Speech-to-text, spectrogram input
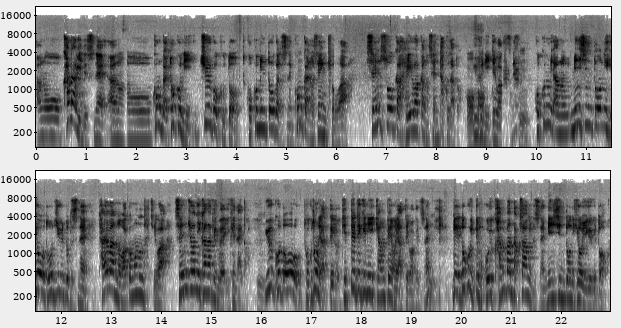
あのかなりですねあの今回、特に中国と国民党がですね今回の選挙は戦争か平和かの選択だというふうに言ってるわけですね。うん、国民あの民進党に票を投じるとですね台湾の若者たちは戦場に行かなければいけないということをとことんやっている徹底的にキャンペーンをやっているわけですね。うん、でどこ行ってもこういう看板たくさんあるんですね。民進党に票を入れると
